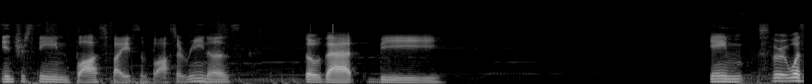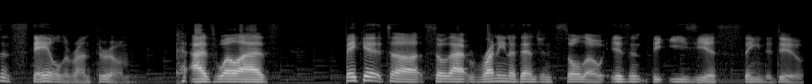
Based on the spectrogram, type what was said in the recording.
interesting boss fights and boss arenas so that the game so it wasn't stale to run through them, as well as make it uh, so that running a dungeon solo isn't the easiest thing to do.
